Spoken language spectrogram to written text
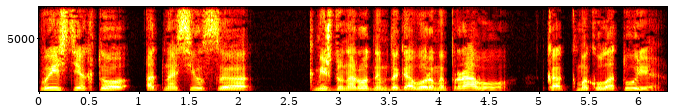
Вы из тех, кто относился к международным договорам и праву, как к макулатуре.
